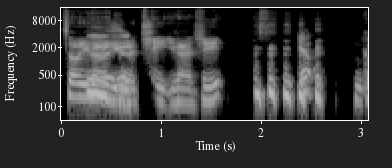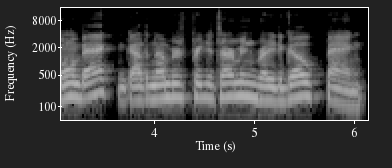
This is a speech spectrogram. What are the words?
So you're gonna, you're gonna cheat. You're gonna cheat. I'm going back. Got the numbers predetermined, ready to go. Bang.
